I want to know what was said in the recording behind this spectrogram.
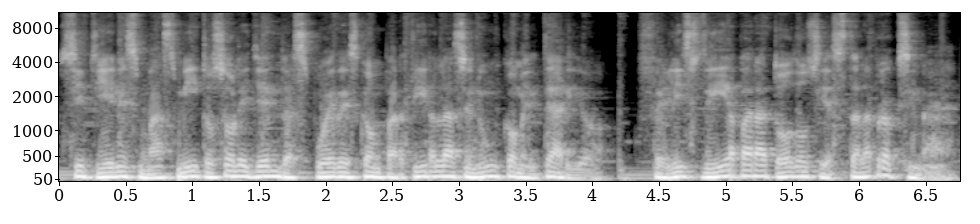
Si tienes más mitos o leyendas puedes compartirlas en un comentario. Feliz día para todos y hasta la próxima.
